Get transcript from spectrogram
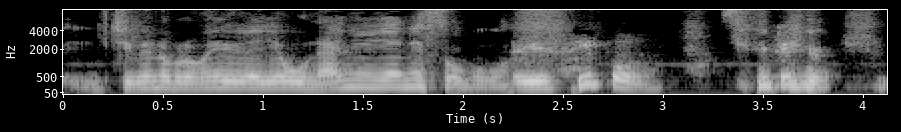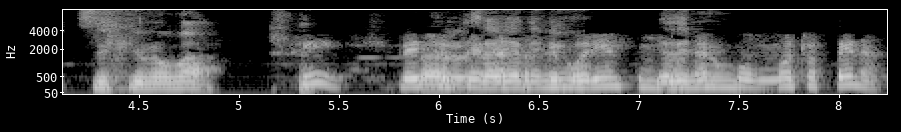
el chileno promedio ya lleva un año ya en eso, po. Eh, sí, po. Sí, que, sí, que no más. Sí. De hecho, Claro, o se, sea, ya hasta se podrían un- con otras penas.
